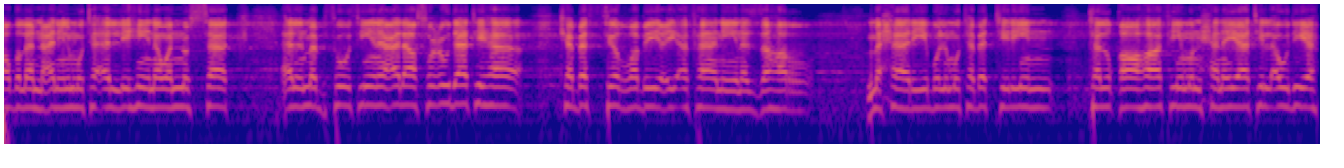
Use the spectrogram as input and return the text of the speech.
فضلا عن المتألهين والنساك المبثوثين على صعوداتها كبث الربيع أفانين الزهر. محاريب المتبتلين تلقاها في منحنيات الأودية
